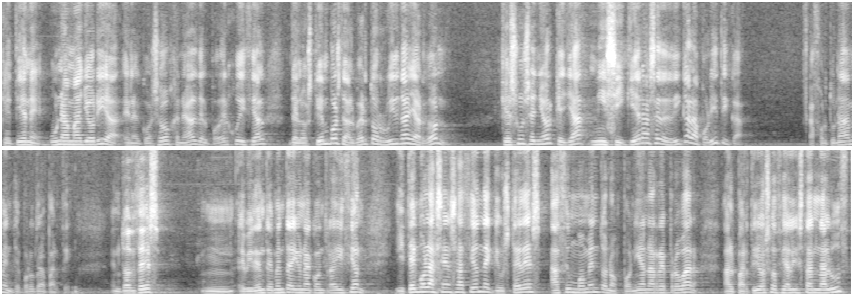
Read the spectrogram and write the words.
que tiene una mayoría en el Consejo General del Poder Judicial de los tiempos de Alberto Ruiz Gallardón, que es un señor que ya ni siquiera se dedica a la política, afortunadamente, por otra parte. Entonces, evidentemente hay una contradicción. Y tengo la sensación de que ustedes hace un momento nos ponían a reprobar al Partido Socialista Andaluz,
